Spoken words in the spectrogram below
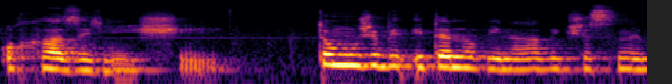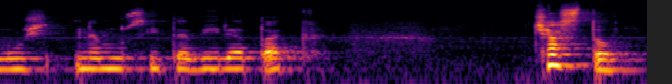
ochlazenější. To může být i ten nový návyk, že se nemuž, nemusíte výdat tak často.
